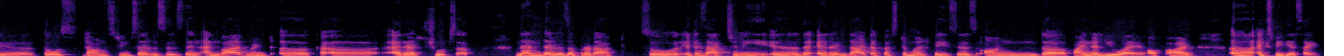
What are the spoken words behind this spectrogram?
uh, those downstream services, then environment uh, uh, error shoots up. Then there is a product. So it is actually uh, the error that a customer faces on the final UI of our Expedia site.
